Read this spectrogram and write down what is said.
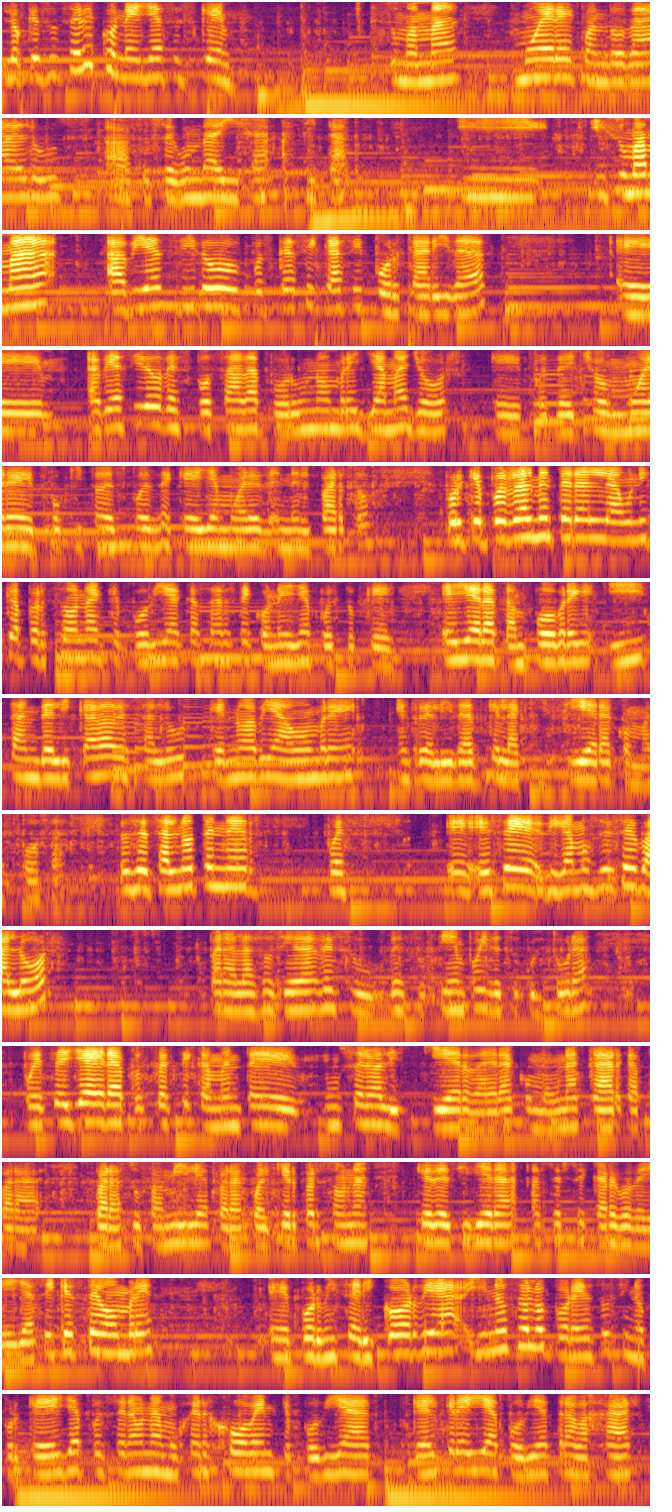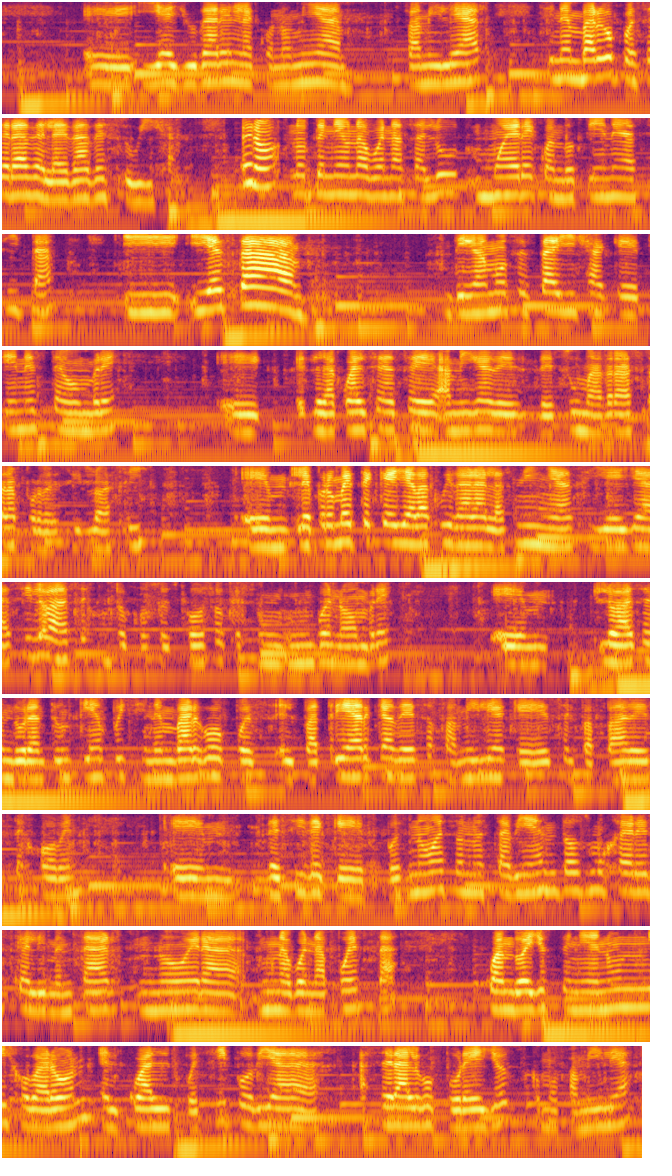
Lo que sucede con ellas es que su mamá muere cuando da a luz a su segunda hija, Asita, y, y su mamá había sido pues casi casi por caridad, eh, había sido desposada por un hombre ya mayor, que pues de hecho muere poquito después de que ella muere en el parto, porque pues realmente era la única persona que podía casarse con ella, puesto que ella era tan pobre y tan delicada de salud que no había hombre en realidad que la quisiera como esposa. Entonces, al no tener pues e, ese, digamos, ese valor para la sociedad de su, de su tiempo y de su cultura, pues ella era pues prácticamente un cero a la izquierda, era como una carga para, para su familia, para cualquier persona que decidiera hacerse cargo de ella. Así que este hombre, eh, por misericordia, y no solo por eso, sino porque ella pues era una mujer joven que podía, que él creía podía trabajar eh, y ayudar en la economía familiar, sin embargo pues era de la edad de su hija, pero no tenía una buena salud, muere cuando tiene a cita Y, esta, digamos, esta hija que tiene este hombre, eh, la cual se hace amiga de, su madrastra, por decirlo así, em, le promete que ella va a cuidar a las niñas y ella así lo hace junto con su esposo, que es un, buen hombre. Em, lo hacen durante un tiempo y sin embargo, pues el patriarca de esa familia, que es el papá de este joven, Em, decide que pues no, eso no está bien, dos mujeres que alimentar no era una buena apuesta, cuando ellos tenían un hijo varón, el cual pues sí podía hacer algo por ellos como familia.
